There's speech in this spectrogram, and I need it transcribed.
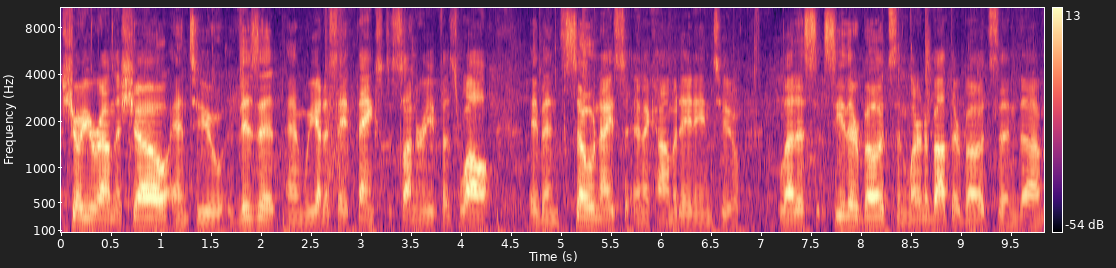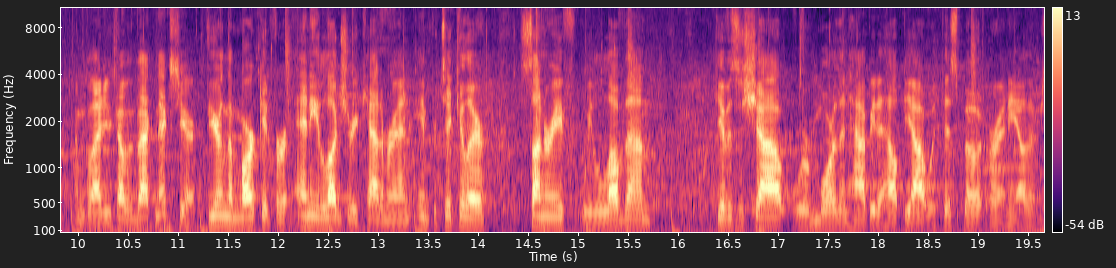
show you around the show and to visit. And we got to say thanks to Sunreef as well. They've been so nice and accommodating to let us see their boats and learn about their boats. And um, I'm glad you're coming back next year. If you're in the market for any luxury catamaran, in particular Sunreef, we love them. Give us a shout. We're more than happy to help you out with this boat or any others.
